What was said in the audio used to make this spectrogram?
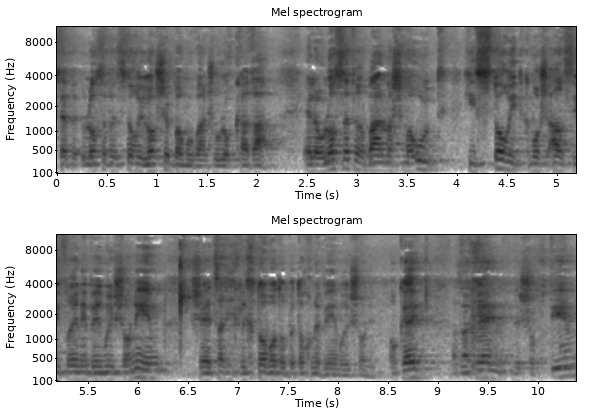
ספר, לא ספר היסטורי לא שבמובן שהוא לא קרה, אלא הוא לא ספר בעל משמעות היסטורית כמו שאר ספרי נביאים ראשונים, שצריך לכתוב אותו בתוך נביאים ראשונים, אוקיי? אז לכן זה שופטים,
